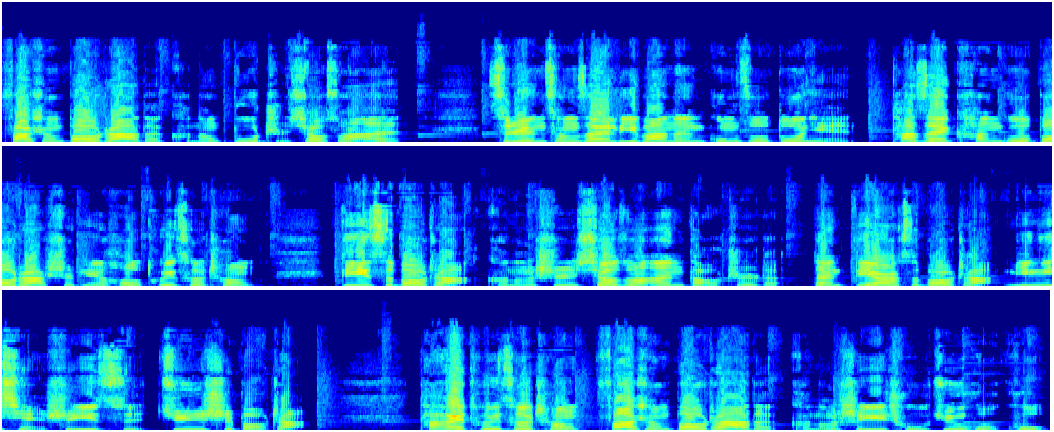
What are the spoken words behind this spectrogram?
发生爆炸的可能不止硝酸铵。此人曾在黎巴嫩工作多年，他在看过爆炸视频后推测称，第一次爆炸可能是硝酸铵导致的，但第二次爆炸明显是一次军事爆炸。他还推测称，发生爆炸的可能是一处军火库，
